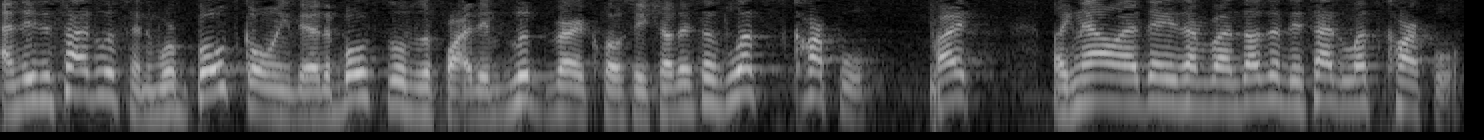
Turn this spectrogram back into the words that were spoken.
and they decided, listen, we're both going there. They both live far. They've lived very close to each other. They says, let's carpool, right? Like nowadays, everyone does it. They decided, let's carpool,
